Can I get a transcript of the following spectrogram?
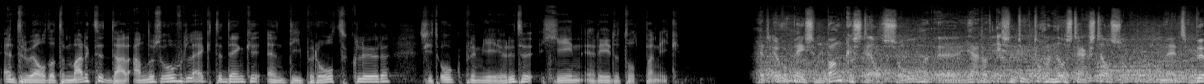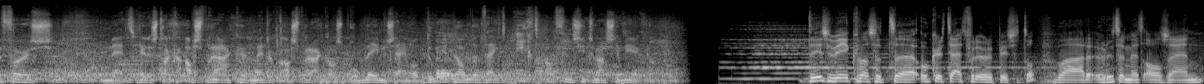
En terwijl dat de markten daar anders over lijken te denken en diep rood kleuren, ziet ook premier Rutte geen reden tot paniek. Het Europese bankenstelsel, uh, ja, dat is natuurlijk toch een heel sterk stelsel. Met buffers, met hele strakke afspraken, met ook afspraken als er problemen zijn. Wat doe je dan? Dat wijkt echt af van de situatie in Amerika. Deze week was het uh, ook weer tijd voor de Europese top, waar Rutte met al zijn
